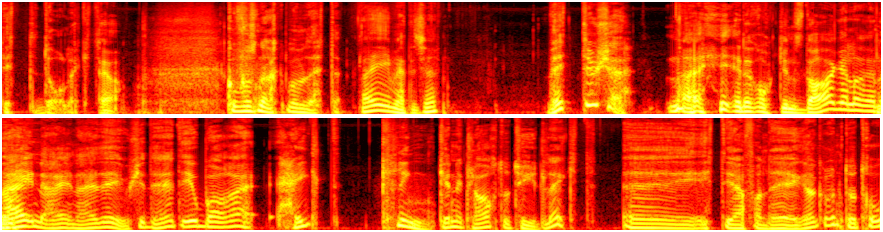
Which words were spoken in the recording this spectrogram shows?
litt dårlig. Ja. Hvorfor snakker vi om dette? Nei, jeg vet ikke. Vet du ikke? Nei, Er det rockens dag, eller? Er det... Nei, nei, nei, det er jo ikke det. Det er jo bare helt klinkende klart og tydelig. eh, Etter iallfall det jeg har grunn til å tro.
